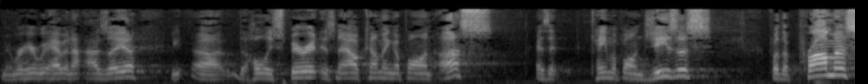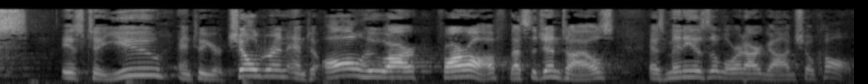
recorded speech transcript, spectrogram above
Remember here we have in Isaiah, uh, the Holy Spirit is now coming upon us as it came upon Jesus. For the promise is to you and to your children and to all who are far off, that's the Gentiles, as many as the Lord our God shall call.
